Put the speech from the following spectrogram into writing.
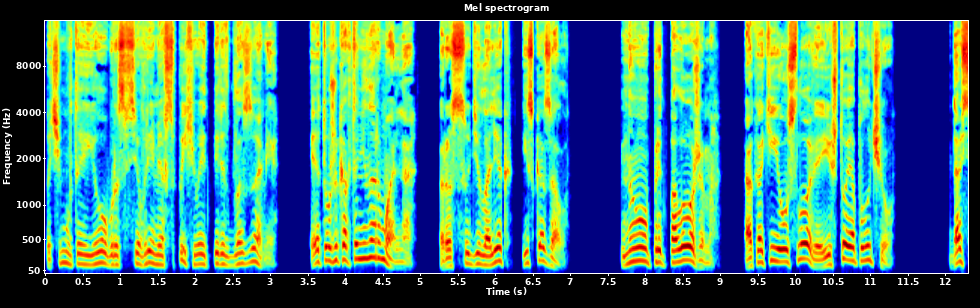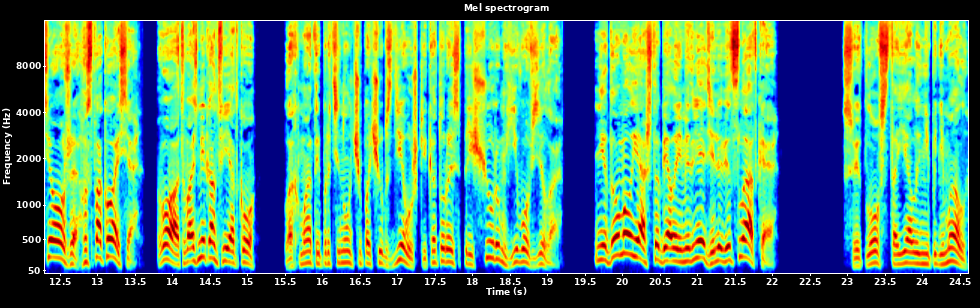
Почему-то ее образ все время вспыхивает перед глазами. Это уже как-то ненормально, — рассудил Олег и сказал. «Ну, предположим. А какие условия и что я получу?» «Да все уже, успокойся. Вот, возьми конфетку». Лохматый протянул чупа-чуп с девушки, которая с прищуром его взяла. «Не думал я, что белые медведи любят сладкое». Светлов стоял и не понимал,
